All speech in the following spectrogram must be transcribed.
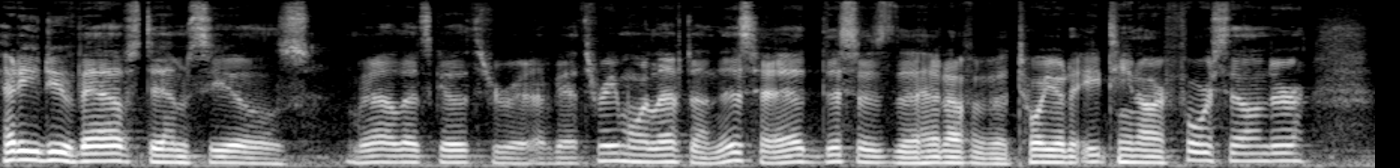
How do you do valve stem seals? Well, let's go through it. I've got three more left on this head. This is the head off of a Toyota 18R four cylinder.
